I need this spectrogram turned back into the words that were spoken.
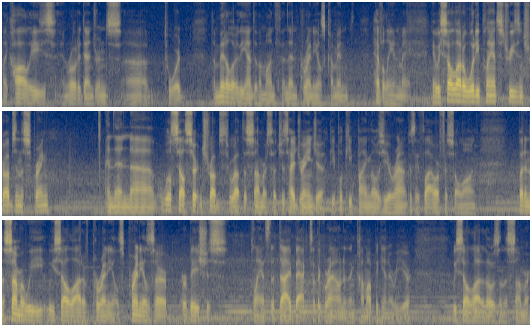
like hollies and rhododendrons uh, toward the middle or the end of the month, and then perennials come in heavily in May. Know, we sell a lot of woody plants, trees and shrubs in the spring, and then uh, we'll sell certain shrubs throughout the summer, such as hydrangea. People keep buying those year round because they flower for so long. But in the summer, we, we sell a lot of perennials. Perennials are herbaceous plants that die back to the ground and then come up again every year. We sell a lot of those in the summer.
